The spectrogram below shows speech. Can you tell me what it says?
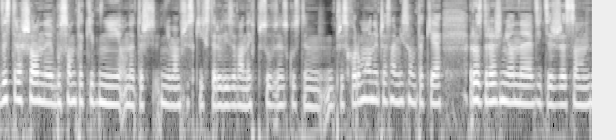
wystraszony, bo są takie dni, one też nie mam wszystkich sterylizowanych psów, w związku z tym przez hormony czasami są takie rozdrażnione, widzę, że są,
